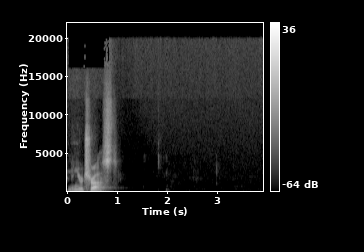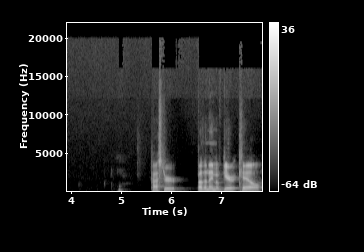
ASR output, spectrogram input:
and in your trust. pastor by the name of Garrett Kell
